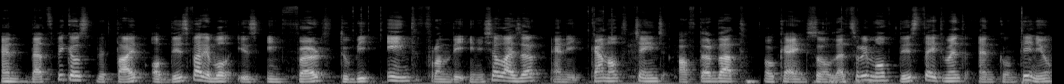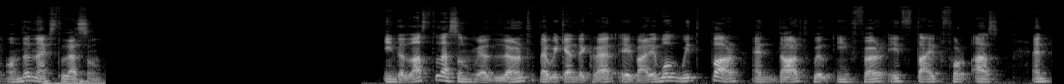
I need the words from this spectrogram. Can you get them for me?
And that's because the type of this variable is inferred to be int from the initializer and it cannot change after that. Okay, so let's remove this statement and continue on the next lesson. In the last lesson we had learned that we can declare a variable with var and Dart will infer its type for us. And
